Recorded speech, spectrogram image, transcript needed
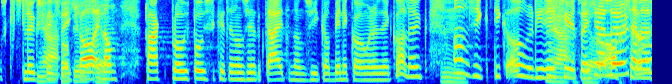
als ik iets leuks Ja, vind, weet je wel. En Ja. dan vaak post ik het en dan zet ik het uit. En dan zie ik wat binnenkomen. En dan denk ik, oh leuk. Mm. Oh, dan zie ik Dieke, oh, die Ja. reageert, weet Ja. je wel. Oh, gezellig.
